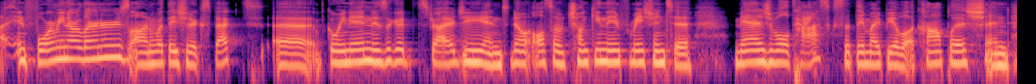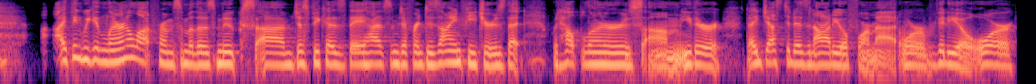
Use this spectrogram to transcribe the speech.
uh, informing our learners on what they should expect uh, going in is a good strategy and no also chunking the information to manageable tasks that they might be able to accomplish. And I think we can learn a lot from some of those MOOCs um, just because they have some different design features that would help learners um, either digest it as an audio format or video, or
